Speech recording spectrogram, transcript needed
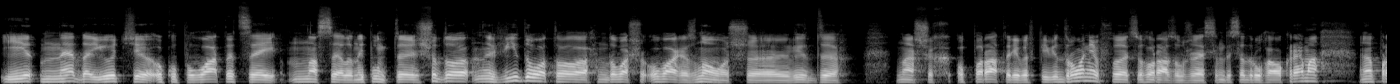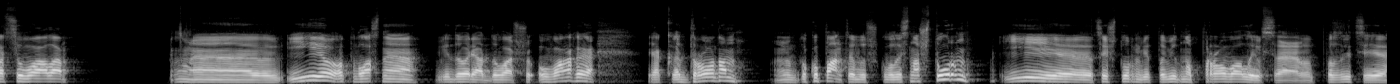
І не дають окупувати цей населений пункт. Е, Щодо відео, то до вашої уваги знову ж е, від наших операторів FPV-дронів. Е, Цього разу вже 72-га окрема е, працювала. Е, І от, власне, відеоряд до вашої уваги, як дроном е, окупанти вишукувались на штурм, і е, цей штурм відповідно провалився. Позиції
